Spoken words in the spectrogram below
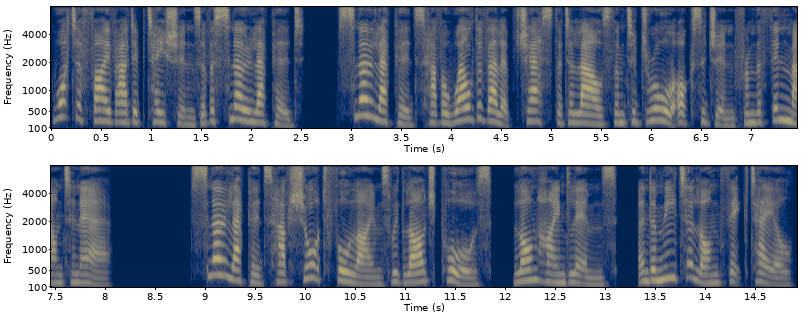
What are five adaptations of a snow leopard? Snow leopards have a well developed chest that allows them to draw oxygen from the thin mountain air. Snow leopards have short forelimbs with large paws, long hind limbs, and a meter long thick tail.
